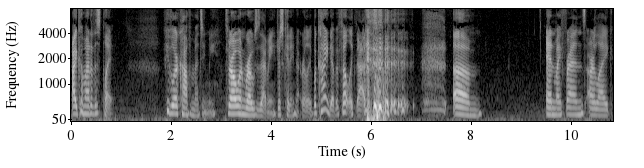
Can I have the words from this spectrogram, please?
I come out of this play people are complimenting me, throwing roses at me. Just kidding, not really, but kind of. It felt like that. um, and my friends are like,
